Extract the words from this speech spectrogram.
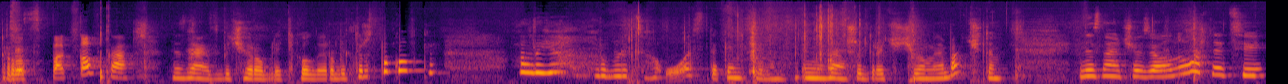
Розпаковка. Не знаю, як звичайно роблять, коли роблять розпаковки. Але я роблю це ось таким чином. Не знаю, що, до речі, чи ви мене бачите. Не знаю, чи я взяла ножниці.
